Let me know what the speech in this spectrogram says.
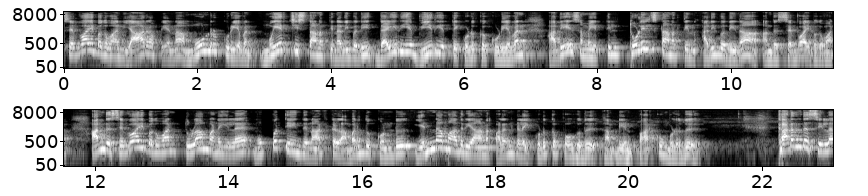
செவ்வாய் பகவான் யார் அப்படின்னா மூன்றுக்குரியவன் முயற்சி ஸ்தானத்தின் அதிபதி தைரிய வீரியத்தை கொடுக்கக்கூடியவன் அதே சமயத்தில் தொழில் ஸ்தானத்தின் அதிபதி தான் அந்த செவ்வாய் பகவான். அந்த செவ்வாய் பகவான் துலாம் மனையில் முப்பத்தி ஐந்து நாட்கள் அமர்ந்து கொண்டு என்ன மாதிரியான பலன்களை கொடுக்க போகுது அப்படின்னு பார்க்கும் பொழுது கடந்த சில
